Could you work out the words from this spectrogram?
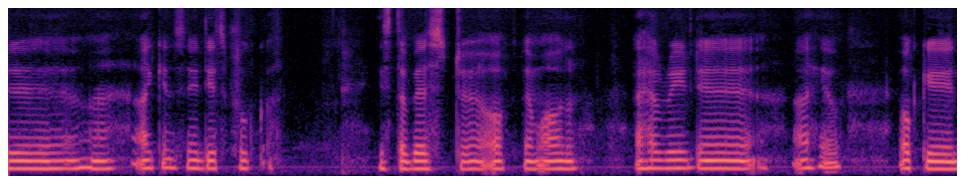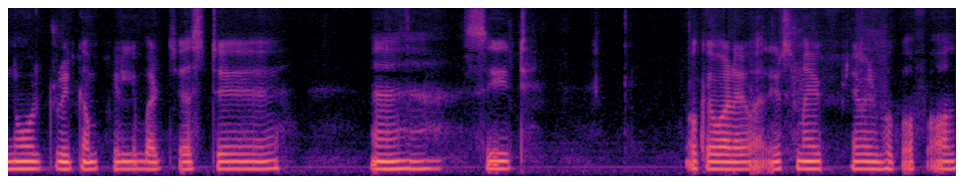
uh, I can say this book is the best uh, of them all. I have read uh, I have okay not read completely but just uh, uh, see it. Okay whatever. It's my favorite book of all.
